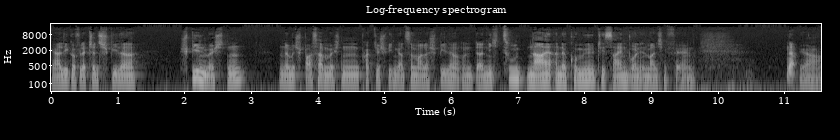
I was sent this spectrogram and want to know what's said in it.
ja, League of Legends Spieler spielen möchten und damit Spaß haben möchten, praktisch wie ein ganz normaler Spieler und da nicht zu nahe an der Community sein wollen in manchen Fällen. Ja. ja.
